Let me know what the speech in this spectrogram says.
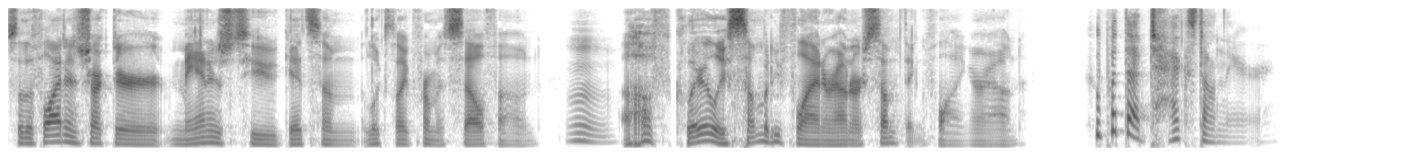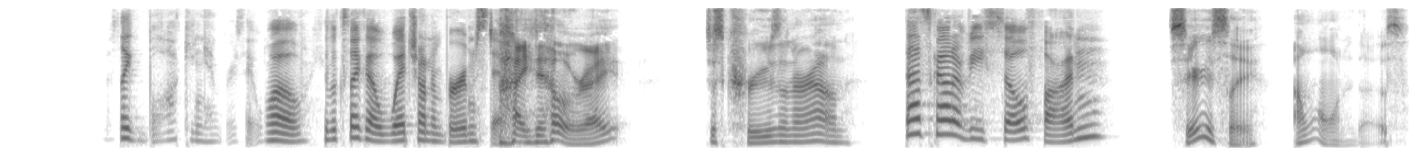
So the flight instructor managed to get some, looks like from a cell phone, Mm. of clearly somebody flying around or something flying around. Who put that text on there? It was like blocking him for a second. Whoa, he looks like a witch on a broomstick. I know, right? Just cruising around. That's got to be so fun. Seriously, I want one of those.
